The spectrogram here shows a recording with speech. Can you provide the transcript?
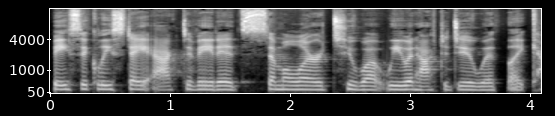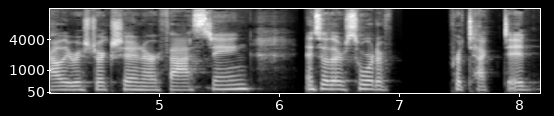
basically stay activated similar to what we would have to do with like calorie restriction or fasting and so they're sort of protected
